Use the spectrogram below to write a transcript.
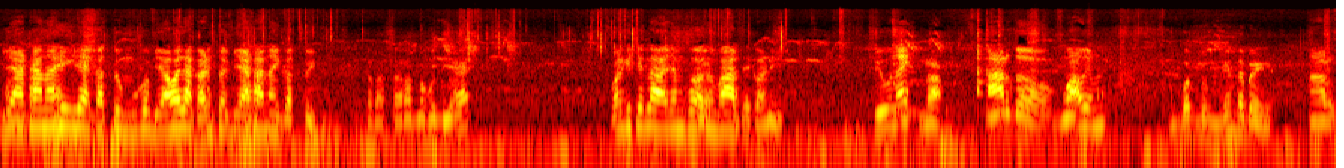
બેઠા નહીં રે ગતું મૂકો બે હોય ઘડી તો બેઠા નહીં ગતું તો શરત શરતમાં કોઈ બે વળગી કેટલા આજે મૂકો હજુ વાર છે ઘણી. પીવું નહીં? ના. સારું તો હું આવું એમને? બ- દબાઈ સારું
